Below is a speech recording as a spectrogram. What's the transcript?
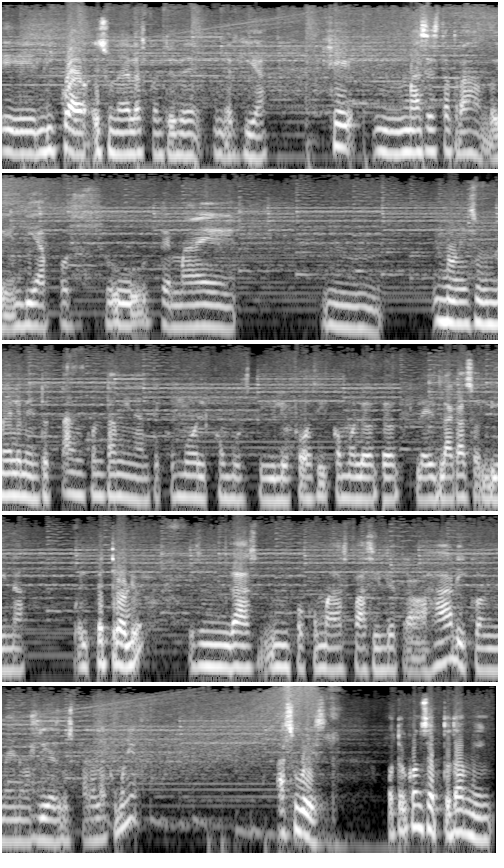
eh, licuado es una de las fuentes de energía que más se está trabajando hoy en día por su tema de mm, no es un elemento tan contaminante como el combustible fósil, como lo, es la gasolina o el petróleo. Es un gas un poco más fácil de trabajar y con menos riesgos para la comunidad. A su vez, otro concepto también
